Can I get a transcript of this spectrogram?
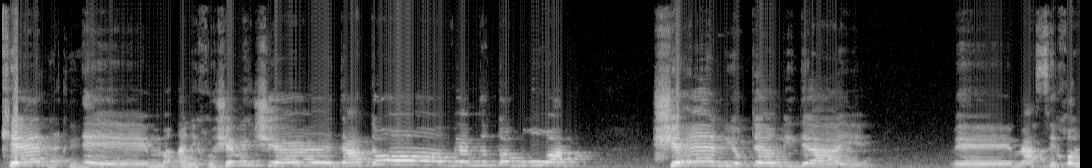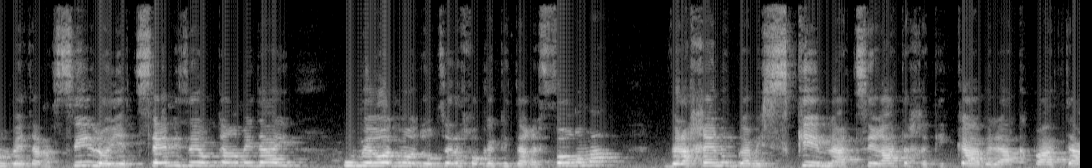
כן, okay. אוקיי. אמ, אני חושבת שדעתו ועמדתו ברורה, שאין יותר מדי אה, מהשיחות בבית הנשיא, לא יצא מזה יותר מדי, הוא מאוד מאוד רוצה לחוקק את הרפורמה, ולכן הוא גם הסכים לעצירת החקיקה ולהקפאתה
